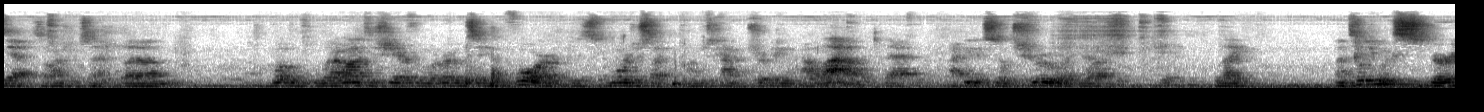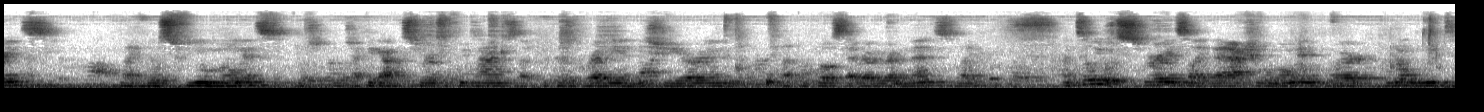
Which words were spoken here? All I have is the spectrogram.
Yeah, so hundred percent. But um, what what I wanted to share from what Rebbe was saying before is more just like I'm just kind of tripping out loud that I think it's so true. Like what, like until you experience like those few moments, which, which I think I've experienced a few times, like because of Rebbe and Nishiurim and like the books that Rebbe recommends, like until you experience like that actual moment where you don't need to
